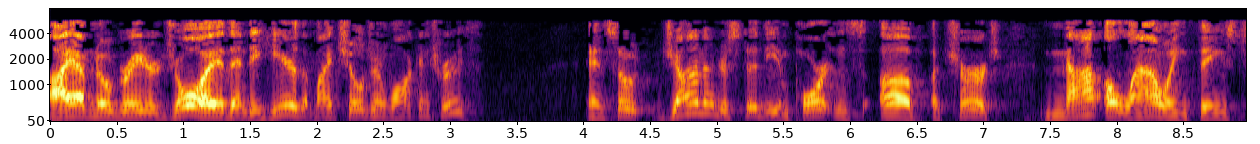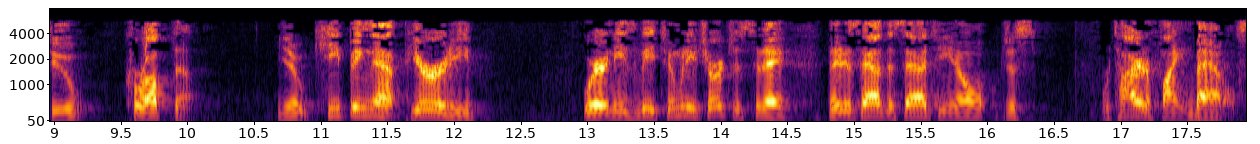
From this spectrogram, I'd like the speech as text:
I have no greater joy than to hear that my children walk in truth. And so John understood the importance of a church not allowing things to corrupt them. You know, keeping that purity where it needs to be. Too many churches today, they just have this attitude, you know, just we're tired of fighting battles.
